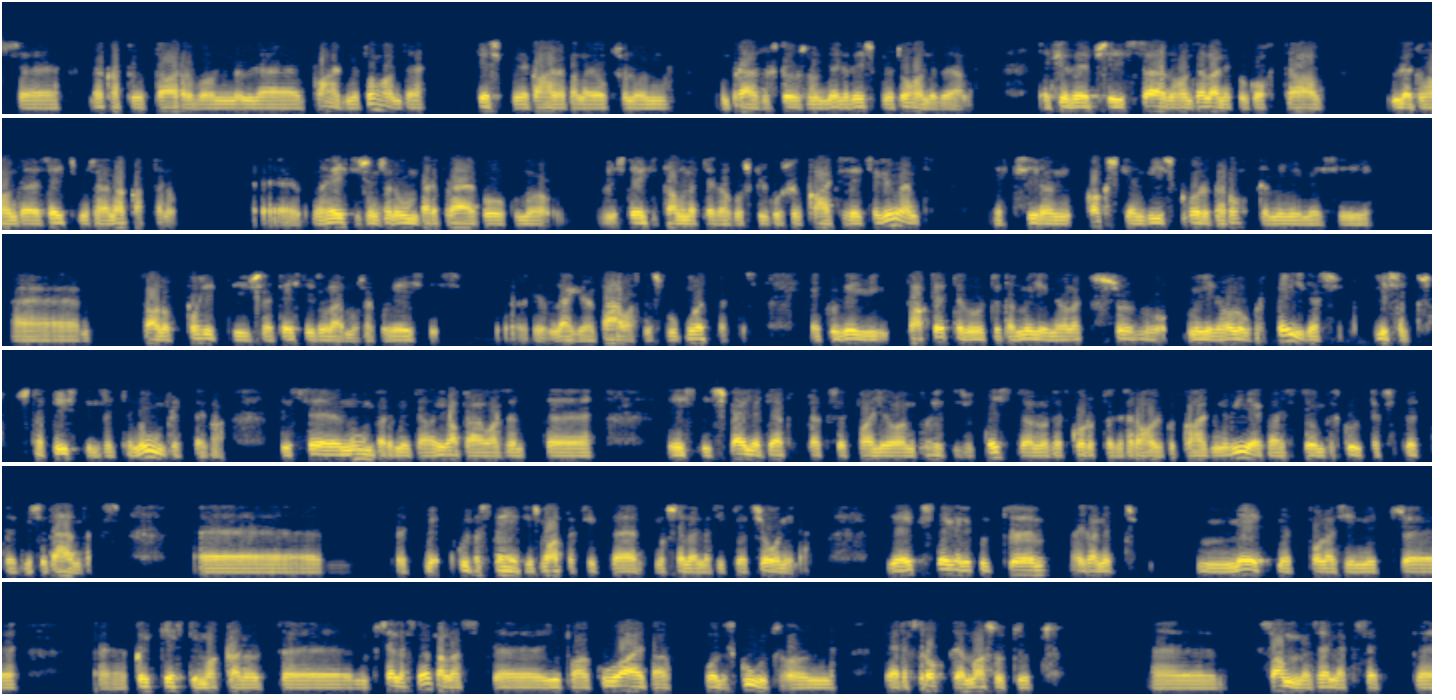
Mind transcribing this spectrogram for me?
nakatunute arv on üle kahekümne tuhande, keskmine kahe nädala jooksul on, on praeguseks tõusnud neljateistkümne tuhande peale. ehk see teeb siis saja tuhande elaniku kohta üle tuhande seitsmesaja nakatanu. noh, Eestis on see number praegu, kui ma vist õigete andmetega kuskil kuuskümmend kaheksa, seitsekümmend, ehk siin on kakskümmend viis korda rohkem inimesi äh, saanud positiivse testi tulemuse kui Eestis räägime päevastes mõõtmetes. et kui keegi tahaks ette kujutada, milline oleks, milline olukord Belgias lihtsalt statistiliselt ja numbritega, siis see number, mida igapäevaselt eh, Eestis välja teatatakse, et palju on positiivseid teste olnud, et korrutage see rahulikult kahekümne viiega ja siis umbes kujutaksite ette, et mis see tähendaks. Eh, et kuidas teie siis vaataksite noh, sellele situatsioonile. ja eks tegelikult eh, ega need meetmed pole siin nüüd Äh, kõik kehtima hakanud äh, sellest nädalast äh, juba kuu aega, poolteist kuud on järjest rohkem astutud samme selleks, et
